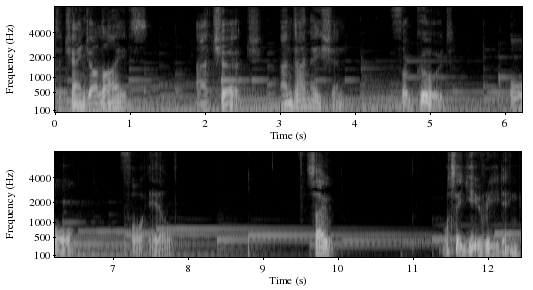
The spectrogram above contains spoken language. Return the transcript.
to change our lives, our church, and our nation for good or for ill. So, what are you reading?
